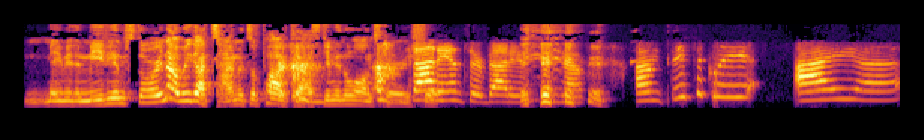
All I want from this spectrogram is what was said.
Maybe the medium story? No, we got time. It's a podcast. Give me the long story. bad sure. answer. Bad answer. No. um, basically, I uh,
